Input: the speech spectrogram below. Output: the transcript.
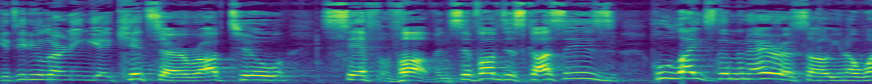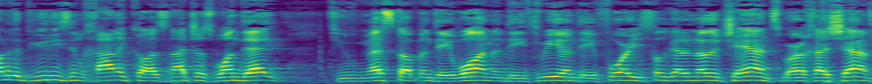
continue learning Kitzur. We're up to Sif Vav. And Sif Vav discusses who lights the menorah. So, you know, one of the beauties in Hanukkah is not just one day. If you messed up on day one, on day three, on day four, you still got another chance. Baruch Hashem.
